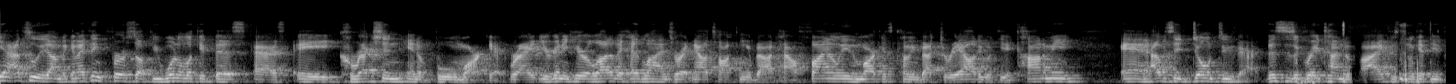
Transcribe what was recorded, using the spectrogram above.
Yeah, absolutely, Dominic. And I think first off, you want to look at this as a correction in a bull market, right? You're going to hear a lot of the headlines right now talking about how finally the market's coming back to reality with the economy. And I would say don't do that. This is a great time to buy because you don't get these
